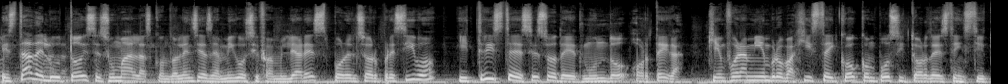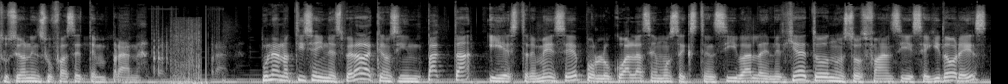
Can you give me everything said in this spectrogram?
está de luto y se suma a las condolencias de amigos y familiares por el sorpresivo y triste deceso de Edmundo Ortega, quien fuera miembro bajista y co-compositor de esta institución en su fase temprana. Una noticia inesperada que nos impacta y estremece, por lo cual hacemos extensiva la energía de todos nuestros fans y seguidores,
